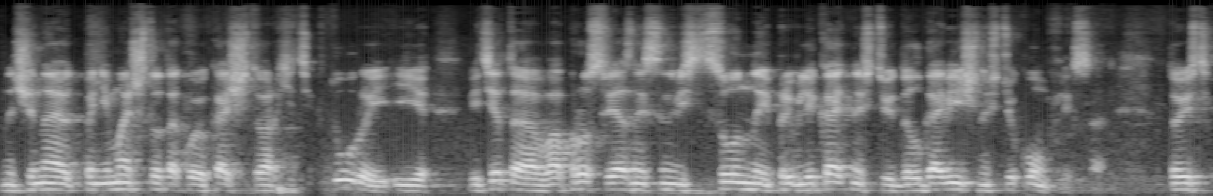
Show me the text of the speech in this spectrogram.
начинают понимать, что такое качество архитектуры, и ведь это вопрос, связанный с инвестиционной привлекательностью и долговечностью комплекса. То есть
